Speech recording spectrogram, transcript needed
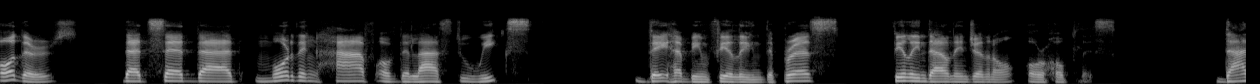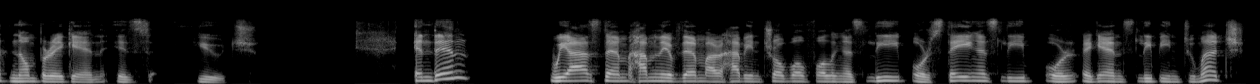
others that said that more than half of the last two weeks, they have been feeling depressed, feeling down in general, or hopeless. That number again is huge. And then we asked them how many of them are having trouble falling asleep or staying asleep or again sleeping too much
